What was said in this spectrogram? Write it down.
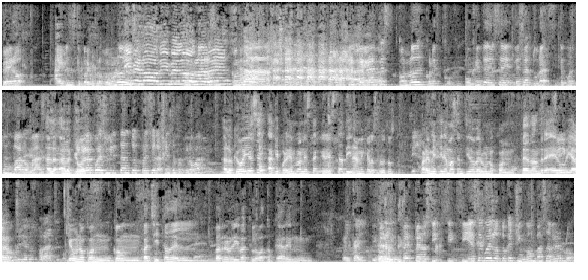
Pero hay veces que, por ejemplo, con uno de los- Dímelo, dímelo con uno de los, vez. con uno de- con los integrantes, con, uno de- con, gente de, ese, de esa altura, sí te cuesta un varo más. A lo- a lo que y no le puedes subir tanto el precio a la gente porque no va. A lo que voy es a que, por ejemplo, en esta, en esta dinámica de los tributos, para mí tiene más sentido ver uno con Pedro André Sí, o claro. que uno con, con Panchito del barrio arriba que lo va a tocar en... El call- Pero, pe- pero si, si, si ese güey lo toca chingón, vas a verlo.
